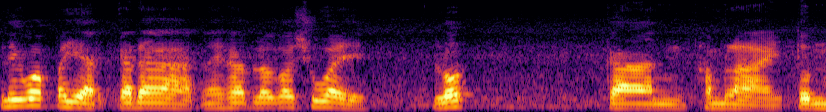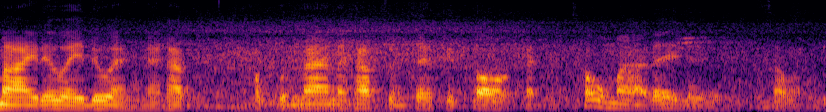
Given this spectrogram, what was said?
เรียกว่าประหยัดกระดาษนะครับ แล้วก็ช่วยลดการทำลายต้นไม้ด้วยด้วยนะครับ ขอบคุณมากนะครับ สนใจติดต่อกันเข้ามาได้เลย สวัสดี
